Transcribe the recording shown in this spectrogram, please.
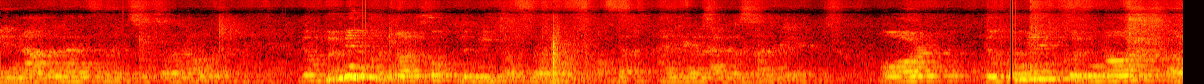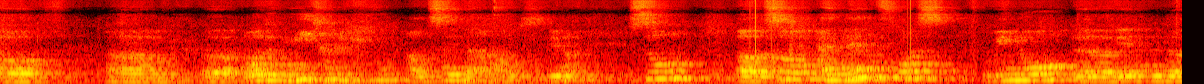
in Nagaland, for instance, or around the women could not cook the meat of the, of the animals that was hunted. Or the women could not, uh, uh, uh, or the meat had to be cooked outside the house, you know. So, uh, so and then of course, we know uh, in the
